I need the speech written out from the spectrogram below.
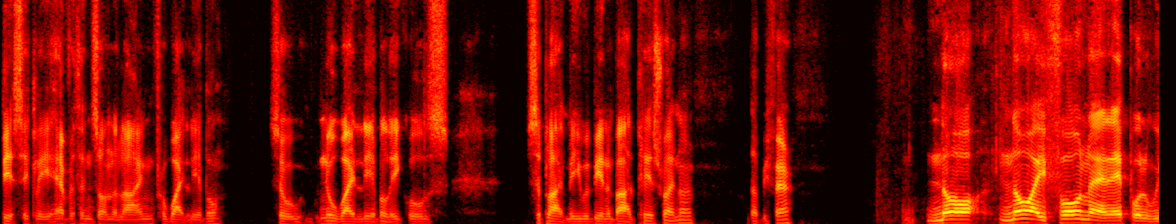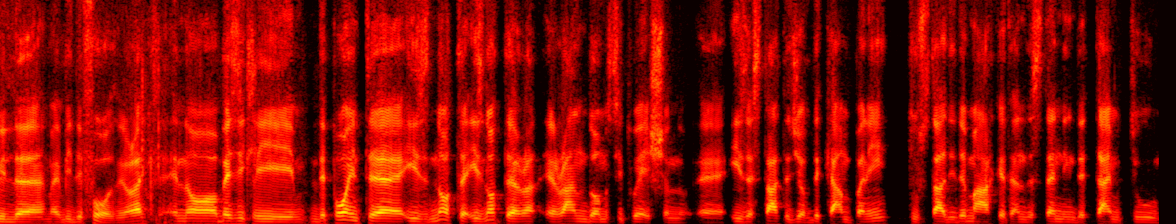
basically everything's on the line for white label. So no white label equals SupplyAtMe would be in a bad place right now. Would that be fair? no no iphone and apple will uh, maybe default right and no basically the point uh, is not is not a, a random situation uh, is a strategy of the company to study the market understanding the time to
